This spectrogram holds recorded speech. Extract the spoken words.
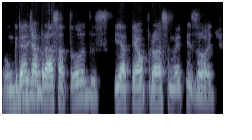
Um grande abraço a todos e até o próximo episódio.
